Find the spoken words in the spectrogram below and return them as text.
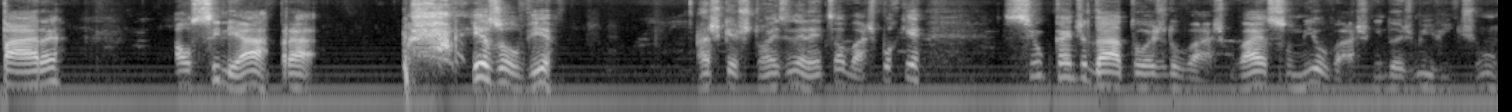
para auxiliar, para resolver as questões inerentes ao Vasco. Porque se o candidato hoje do Vasco vai assumir o Vasco em 2021,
